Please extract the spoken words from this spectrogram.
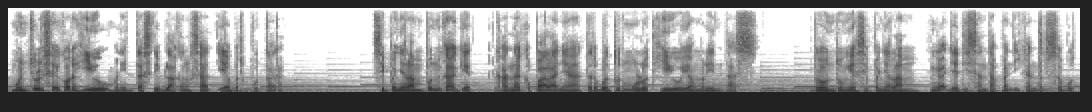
muncul seekor hiu melintas di belakang saat ia berputar. Si penyelam pun kaget karena kepalanya terbentur mulut hiu yang melintas. Beruntungnya si penyelam nggak jadi santapan ikan tersebut.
